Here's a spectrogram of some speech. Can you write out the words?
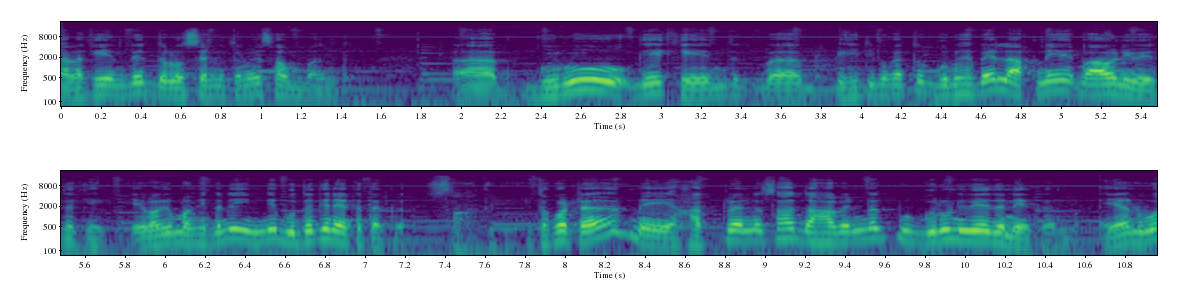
දල කේන්ද්‍රෙත් 12 වෙනිට තමයි සම්බන්ධ. ගුරුගේ කේන්ද්‍ර පිහිටිමගත ගුරු හැබැයි ලක්නේ භාව නිවේදකෙක්. ඒ වගේ මම හිතන්නේ ඉන්නේ බුදගෙන එකතක. එතකොට මේ 7 වෙනි සහ 10 වෙනිත් ගුරු නිවේදනය කරනවා. ඒ අනුව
